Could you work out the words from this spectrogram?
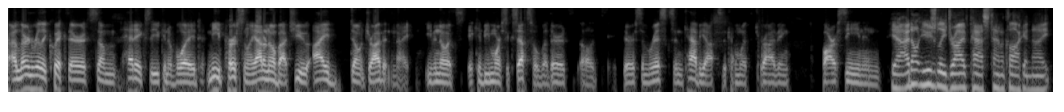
I learned really quick there are some headaches that you can avoid. Me personally, I don't know about you. I don't drive at night even though it's it can be more successful, but there uh, there are some risks and caveats that come with driving bar scene and yeah i don't usually drive past 10 o'clock at night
